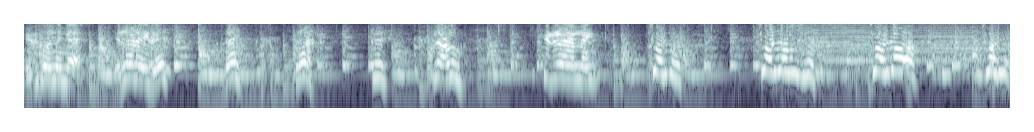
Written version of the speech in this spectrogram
எதுக்கு வந்தங்க? என்னடா இது? நானும் சொல்லுங்க சொல்லுங்க சொல்லுங்க சொல்லுங்க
